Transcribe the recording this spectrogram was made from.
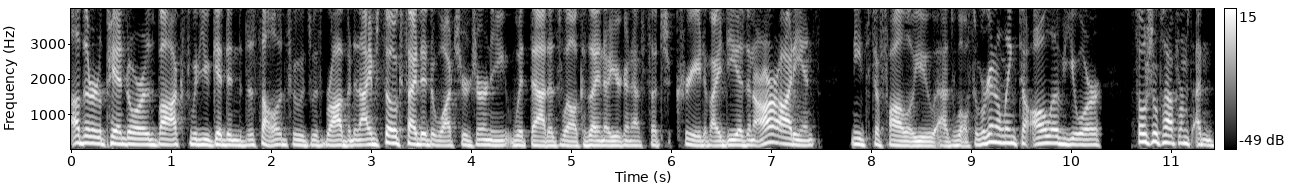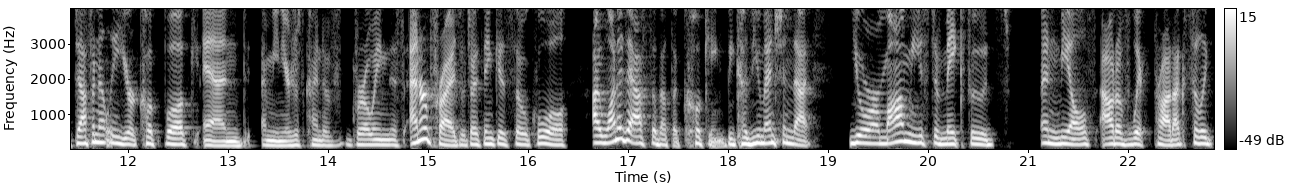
other Pandora's box when you get into the solid foods with Robin. And I'm so excited to watch your journey with that as well, because I know you're going to have such creative ideas. And our audience needs to follow you as well. So we're going to link to all of your social platforms and definitely your cookbook. And I mean, you're just kind of growing this enterprise, which I think is so cool. I wanted to ask about the cooking because you mentioned that your mom used to make foods and meals out of WIC products. So, like,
